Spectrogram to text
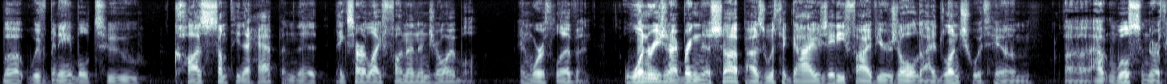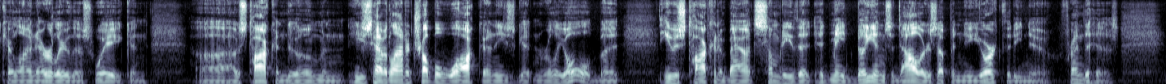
but we've been able to cause something to happen that makes our life fun and enjoyable and worth living. One reason I bring this up, I was with a guy who's 85 years old. I had lunch with him uh, out in Wilson, North Carolina, earlier this week, and uh, I was talking to him, and he's having a lot of trouble walking. He's getting really old, but he was talking about somebody that had made billions of dollars up in New York that he knew, a friend of his,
